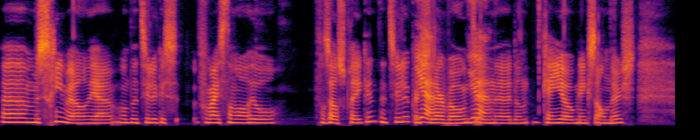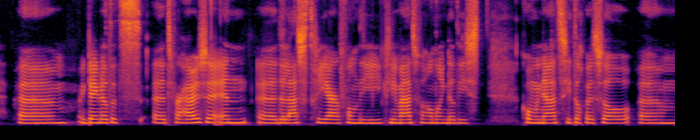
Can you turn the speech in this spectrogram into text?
Uh, misschien wel, ja. Want natuurlijk is voor mij is het allemaal heel vanzelfsprekend natuurlijk. Als je daar woont en eh, dan ken je ook niks anders. Ehm, ik denk dat het, het verhuizen en eh, de laatste drie jaar van die klimaatverandering, dat die combinatie toch best wel ehm,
